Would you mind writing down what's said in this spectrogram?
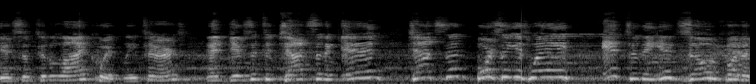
gets him to the line quickly, turns, and gives it to Johnson again. Johnson forcing his way into the end zone for the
